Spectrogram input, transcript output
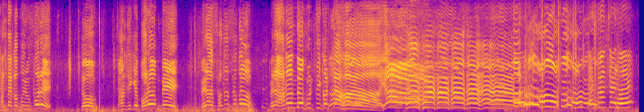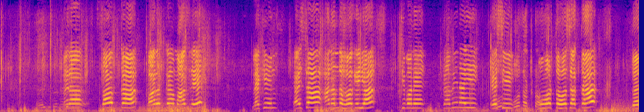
সান্দা কাপুর উপরে। তো চারদিকে বরফ মেয়ে মেরা সদস্য তো মেরা আনন্দ ফুর্তি করতে হয়। হয়। मेरा सबका भारत का माजरे। लेकिन ऐसा आनंद हो गया जीवन कभी नहीं ऐसी मुहूर्त हो सकता। तो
